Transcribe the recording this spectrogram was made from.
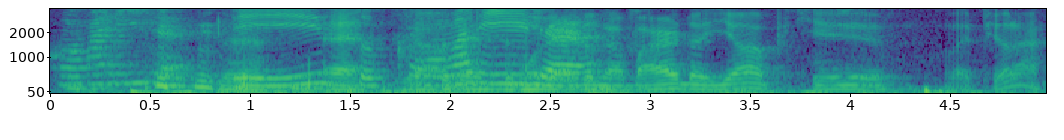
Com a Marília. É. Isso. É, Com a. Marília. Mulher do gabardo aí, ó, porque vai piorar.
